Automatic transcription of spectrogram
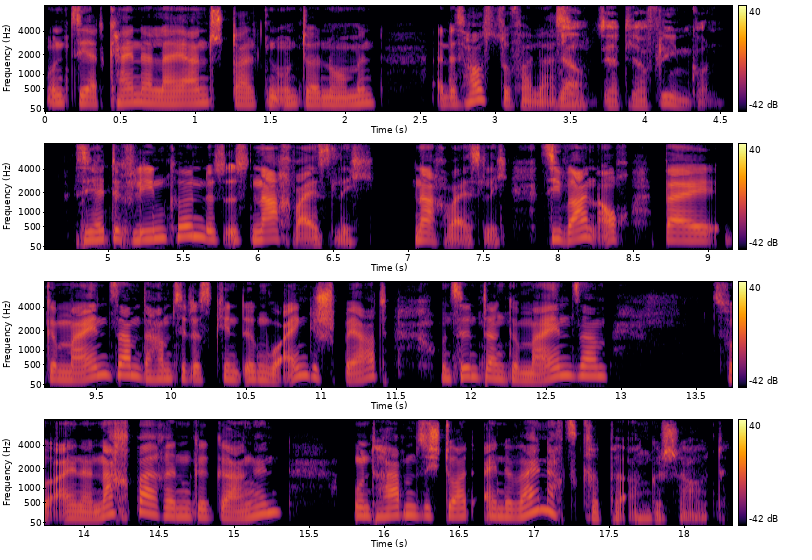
und sie hat keinerlei Anstalten unternommen, das Haus zu verlassen. Ja, sie hätte ja fliehen können. Sie hätte fliehen können, das ist nachweislich. Nachweislich. Sie waren auch bei gemeinsam, da haben sie das Kind irgendwo eingesperrt und sind dann gemeinsam zu einer Nachbarin gegangen und haben sich dort eine Weihnachtskrippe angeschaut.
